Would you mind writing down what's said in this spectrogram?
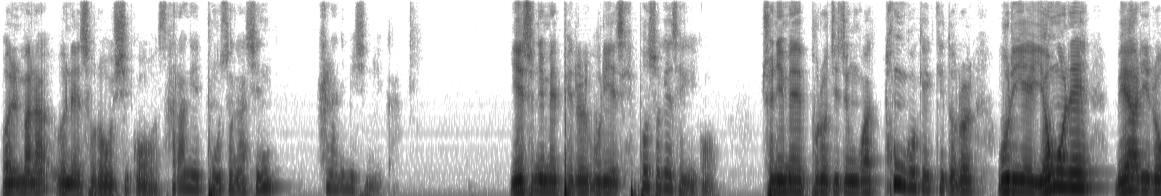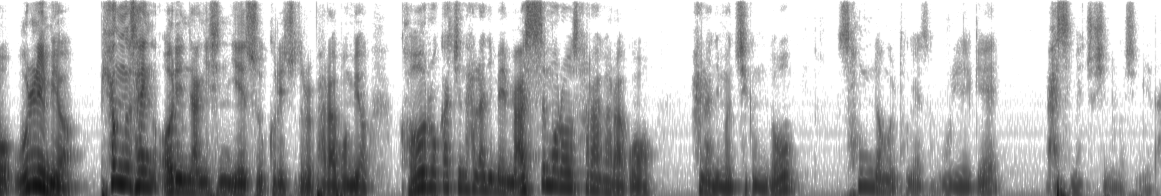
얼마나 은혜스러우시고 사랑이 풍성하신 하나님이십니까? 예수님의 피를 우리의 세포 속에 새기고 주님의 부르짖음과 통곡의 기도를 우리의 영혼의 메아리로 울리며 평생 어린 양이신 예수 그리스도를 바라보며 거룩하신 하나님의 말씀으로 살아가라고 하나님은 지금도 성령을 통해서 우리에게 말씀해 주시는 것입니다.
